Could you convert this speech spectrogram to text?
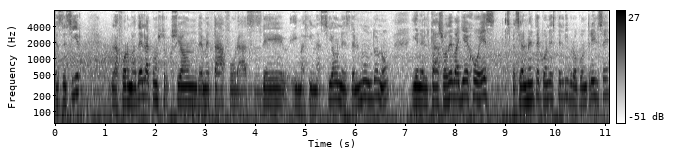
es decir, la forma de la construcción de metáforas, de imaginaciones del mundo, ¿no? Y en el caso de Vallejo es, especialmente con este libro, con Trilce,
